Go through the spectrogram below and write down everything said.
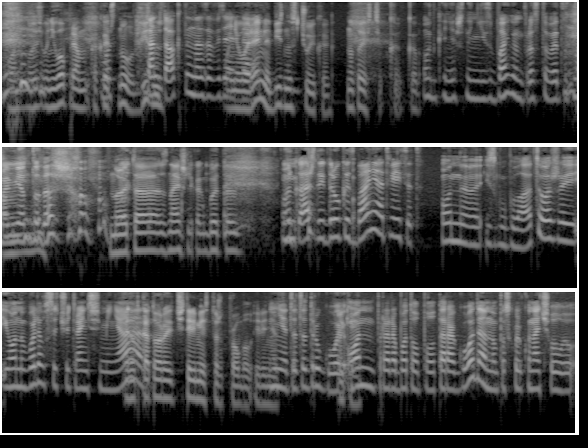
Он, ну, у него прям какая-то, ну, бизнес... Контакты надо взять, У него да. реально бизнес-чуйка. Ну, то есть... Как... Он, конечно, не из бани, он просто в этот момент туда шел. Но это, знаешь ли, как бы это... Не каждый друг из бани ответит. Он э, из Гугла тоже, и он уволился чуть раньше меня. Этот, который 4 месяца тоже пробовал или нет? Нет, это другой. Okay. Он проработал полтора года, но поскольку начал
